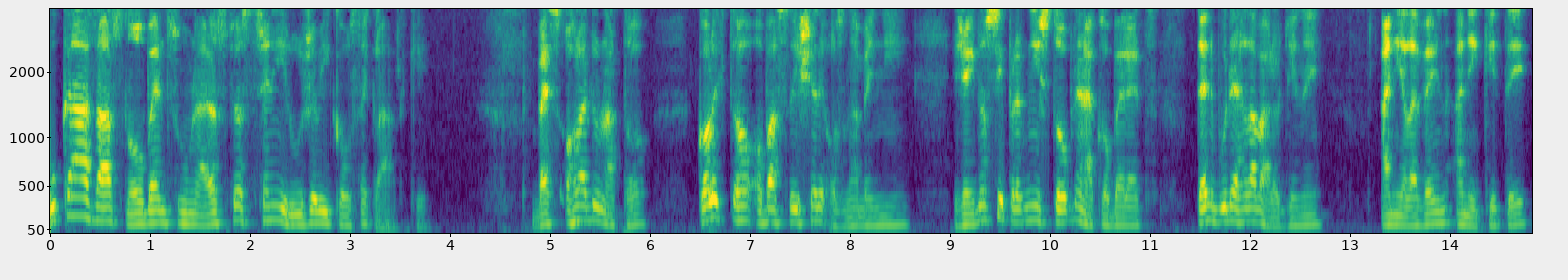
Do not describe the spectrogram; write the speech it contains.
ukázal snoubencům na rozprostřený růžový kousek látky. Bez ohledu na to, kolik toho oba slyšeli oznamení, že kdo si první stoupne na koberec, ten bude hlava rodiny, ani Levin, ani Kitty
